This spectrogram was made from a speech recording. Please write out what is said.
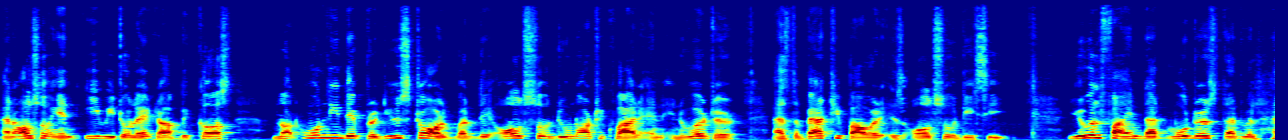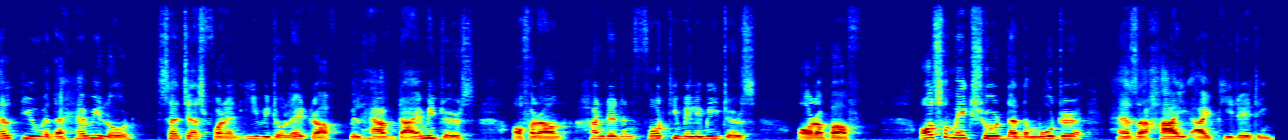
and also in eVTOL aircraft because not only they produce torque but they also do not require an inverter as the battery power is also DC. You will find that motors that will help you with a heavy load such as for an eVTOL aircraft will have diameters of around 140 millimeters or above. Also make sure that the motor has a high IP rating.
